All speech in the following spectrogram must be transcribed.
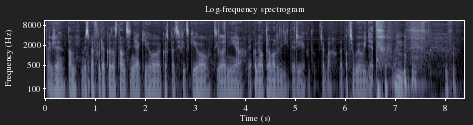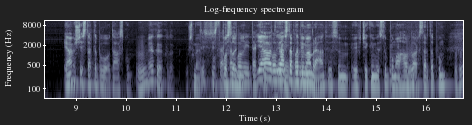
takže tam my jsme furt jako zastánci nějakého jako specifického cílení a jako neotrovat lidi, kteří jako to třeba nepotřebují vidět. Mm. Já mám ještě startupovou otázku. Mm. Jak, jako, tak, už jsme v, v poslední... Tak já, já startupy povídej. mám rád, já jsem i v Czech Investu pomáhal mm. pár startupům. Mm.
